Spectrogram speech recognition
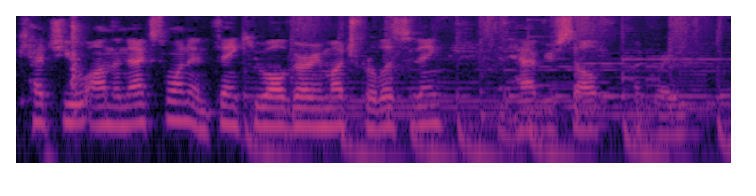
catch you on the next one, and thank you all very much for listening. And have yourself a great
